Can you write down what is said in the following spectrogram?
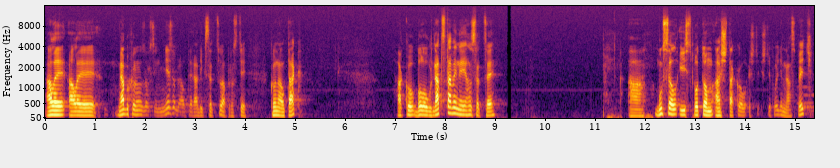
ale, ale Nabuchodonozor si nezobral tie rady k srdcu a proste konal tak, ako bolo už nadstavené jeho srdce a musel ísť potom až takou, ešte, ešte pôjdem naspäť,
